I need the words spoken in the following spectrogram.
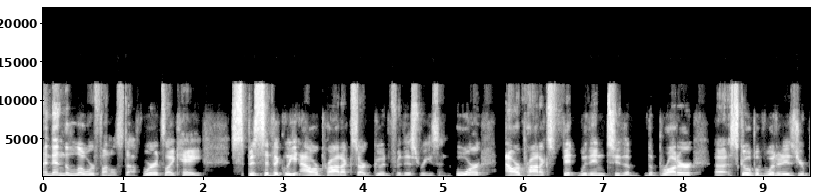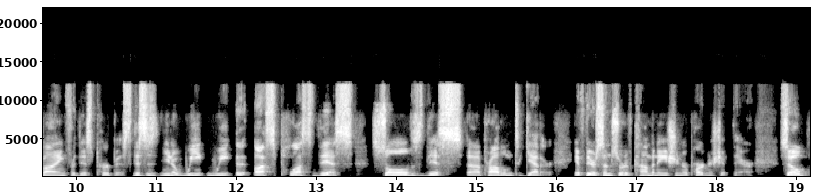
and then the lower funnel stuff where it's like hey specifically our products are good for this reason or our products fit within to the the broader uh, scope of what it is you're buying for this purpose this is you know we we uh, us plus this solves this uh, problem together if there's some sort of combination or partnership there so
